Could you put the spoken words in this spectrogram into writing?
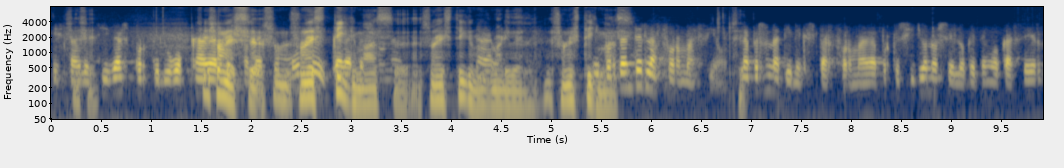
establecidas porque luego cada son, son, estigmas son estigmas Maribel son estigmas. Lo importante es la formación. La persona tiene que estar formada porque si yo no sé lo que tengo que hacer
